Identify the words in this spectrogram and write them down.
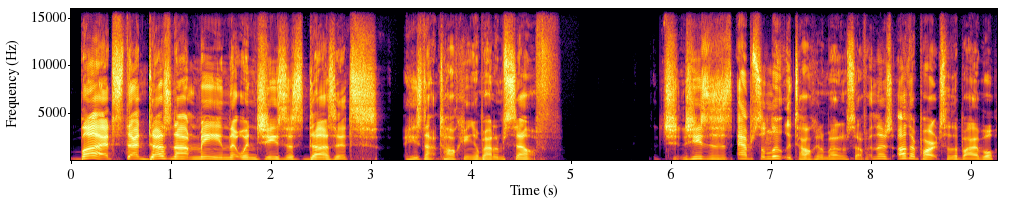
But that does not mean that when Jesus does it, he's not talking about himself. Jesus is absolutely talking about himself. And there's other parts of the Bible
